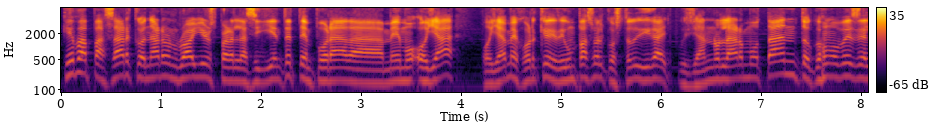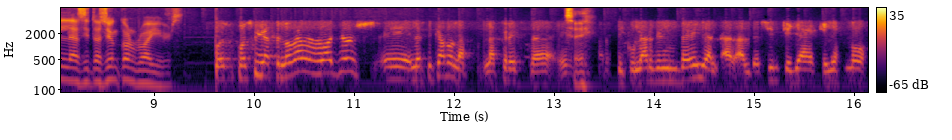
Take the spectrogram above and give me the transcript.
¿qué va a pasar con Aaron Rodgers para la siguiente temporada, Memo? O ya, o ya mejor que dé un paso al costado y diga, pues ya no la armo tanto. ¿Cómo ves la situación con Rodgers? Pues, pues fíjate, lo de Aaron Rodgers eh, le picaron la, la cresta, en Sí. particular Green Bay, al, al- al decir que ya, que ya no,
